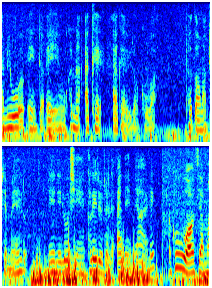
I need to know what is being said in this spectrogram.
အမျိုးအိမ်တအိမ်ကိုခဏအက်ခဲ့အက်ခဲ့ပြီးတော့ကိုကထွက်သွားမှဖြစ်မယ်လို့နေနေလို့ရှိရင်ကလေးတွေတက်လည်းအန်တယ်များရလေအခုရောဆရာမ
